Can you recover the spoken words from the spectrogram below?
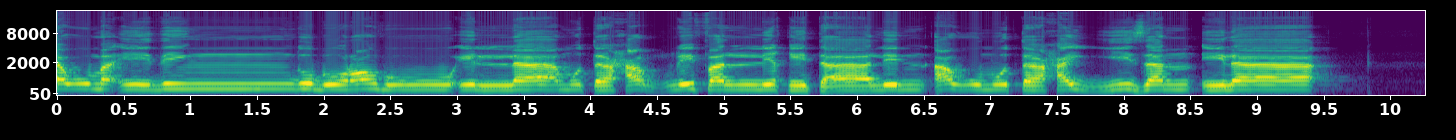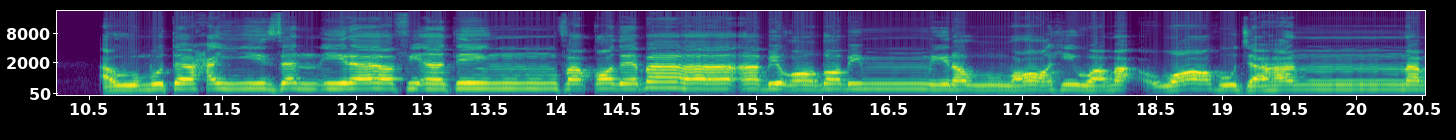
يومئذ دبره إلا متحرفا لقتال أو متحيزا إلى أو متحيزا إلى فئة فقد باء بغضب من الله ومأواه جهنم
